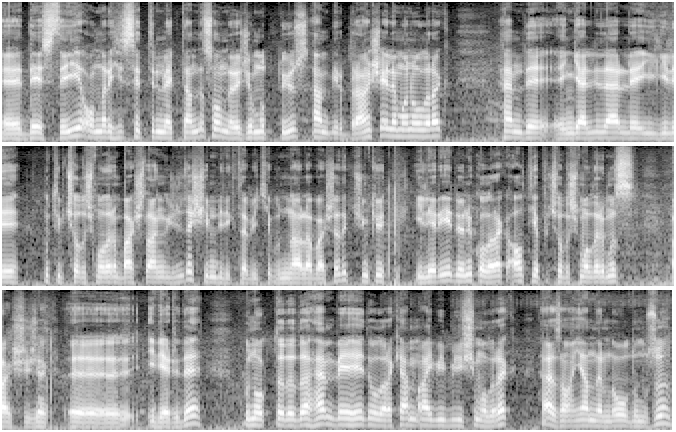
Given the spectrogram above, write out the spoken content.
e, desteği onları hissettirmekten de son derece mutluyuz. Hem bir branş elemanı olarak hem de engellilerle ilgili bu tip çalışmaların başlangıcında şimdilik tabii ki bunlarla başladık. Çünkü ileriye dönük olarak altyapı çalışmalarımız başlayacak e, ileride. Bu noktada da hem VHD olarak hem IB Bilişim olarak her zaman yanlarında olduğumuzu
